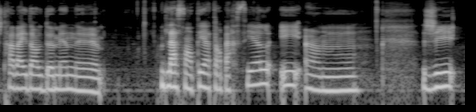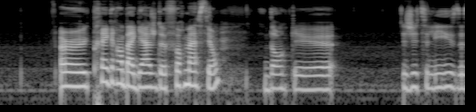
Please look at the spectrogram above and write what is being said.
Je travaille dans le domaine euh, de la santé à temps partiel et j'ai un très grand bagage de formation. Donc, j'utilise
